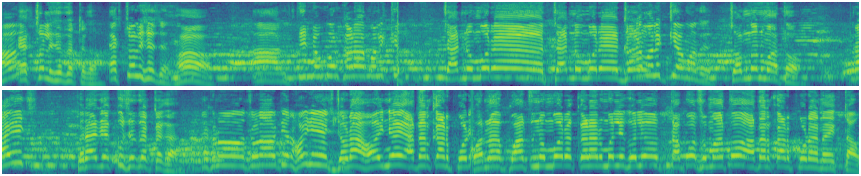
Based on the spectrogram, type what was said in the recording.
হ্যাঁ। একচল্লিশ হাজার টাকা। একচল্লিশ হাজার? হ্যাঁ। আর তিন নম্বর কাড়া মালিক কি? চার নম্বরে চার নম্বরে মালিক কি আমাদের? চন্দন মাতো প্রাইস প্রাইজ একুশ হাজার টাকা। এখনও জোড়া ওটির হয়নি আজকে। জোড়া হয় নাই আধার কার্ড পড়ে মানে পাঁচ নম্বর কাড়ার মালিক হলেও তাপস মাতো আধার কার্ড পড়ে না একটাও।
